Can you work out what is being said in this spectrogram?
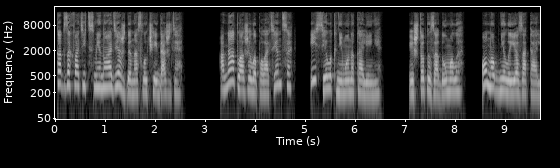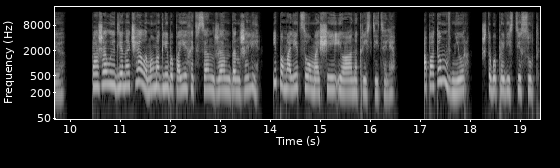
Как захватить смену одежды на случай дождя? Она отложила полотенце и села к нему на колени. «И что ты задумала?» Он обнял ее за талию. «Пожалуй, для начала мы могли бы поехать в Сен-Джан-Данжели и помолиться у мощей Иоанна Крестителя. А потом в Нюр, чтобы провести суд.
